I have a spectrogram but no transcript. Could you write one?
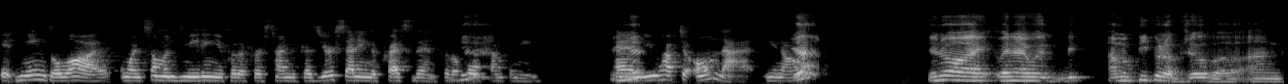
it means a lot when someone's meeting you for the first time because you're setting the precedent for the yeah. whole company Mm-hmm. and you have to own that you know? Yeah. You know i when i was i'm a people observer and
